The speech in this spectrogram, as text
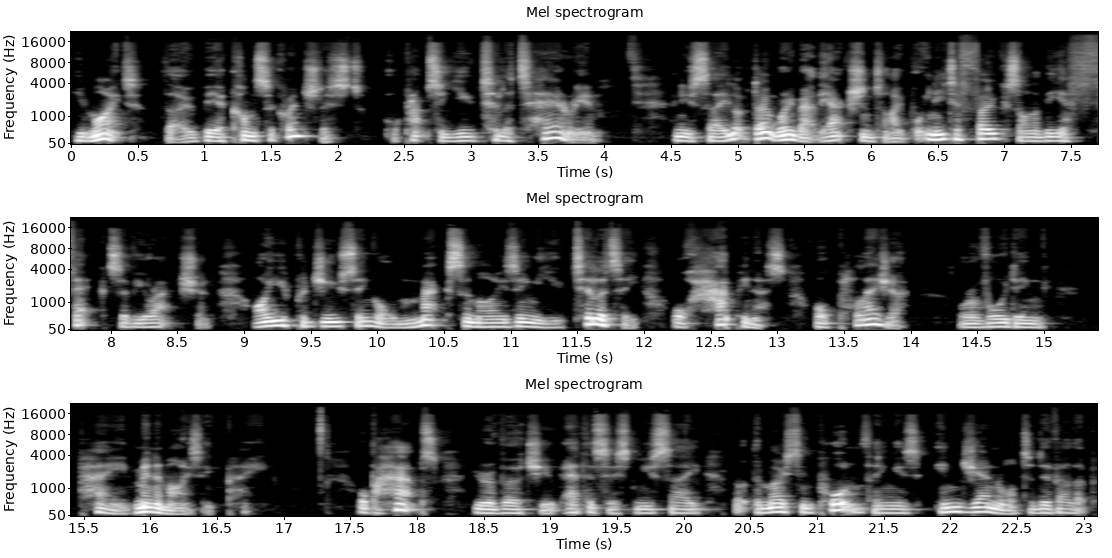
You might, though, be a consequentialist or perhaps a utilitarian. And you say, look, don't worry about the action type. What you need to focus on are the effects of your action. Are you producing or maximizing utility or happiness or pleasure or avoiding pain, minimizing pain? Or perhaps you're a virtue ethicist and you say, look, the most important thing is in general to develop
